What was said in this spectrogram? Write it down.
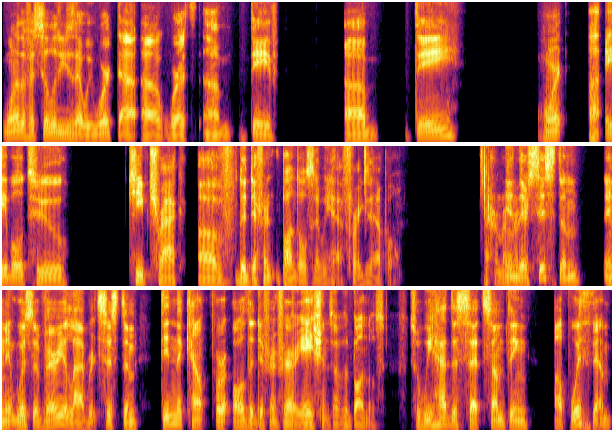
one of the facilities that we worked at uh, with um, Dave. Um, they weren't uh, able to keep track of the different bundles that we have, for example. I remember. And their system, and it was a very elaborate system, didn't account for all the different variations of the bundles. So we had to set something up with them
